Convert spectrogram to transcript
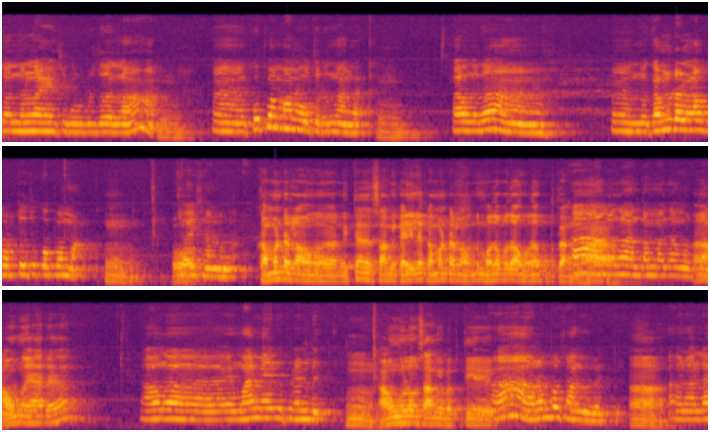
சந்தனம்லாம் ஏற்றி கொடுக்குறது எல்லாம் குப்பம்மான்னு ஒருத்தர் இருந்தாங்க. அவங்க தான் இந்த கமண்டல்லாம் கொடுத்தது குப்பம்மா. வயசானவங்க கமண்டலம் அவங்க நித்யானந்த சாமி கையில் கமண்டலம் வந்து முத முத அவங்க தான் கொடுத்தாங்க அவங்க தான் அந்த மாதிரி தான் அவங்க யார்? அவங்க எங்கள் மாமியாருக்கு ஃப்ரெண்டு அவங்களும் சாமி பக்தி. ஆ ரொம்ப சாமி பக்தி. அதனால்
